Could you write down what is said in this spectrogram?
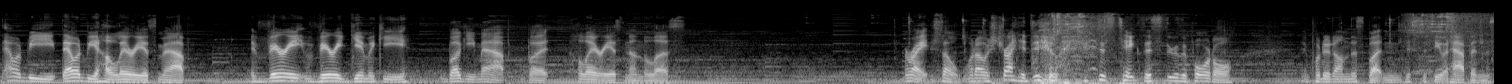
that would be- that would be a hilarious map. A very, very gimmicky, buggy map, but hilarious nonetheless. Right, so, what I was trying to do is take this through the portal, and put it on this button, just to see what happens.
